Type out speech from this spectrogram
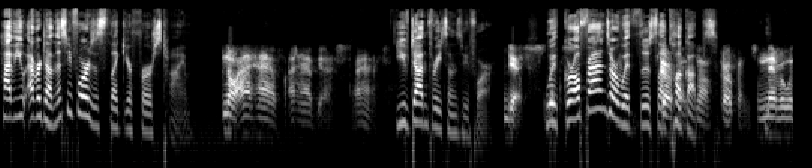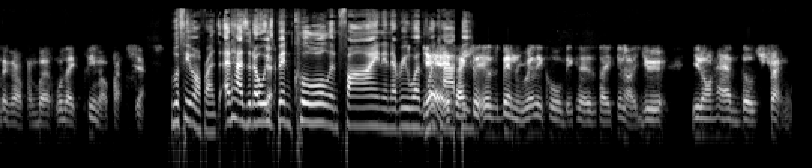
Have you ever done this before or is this like your first time? No, I have, I have, yes, I have, You've done threesomes before. yes. With girlfriends or with just like hookups? No, girlfriends. Never with a girlfriend, but with like female friends. Yeah. with female friends. And has it always Yeah. been cool and fine and everyone's yeah, like it's actually it's been really cool because like you know you you don't have those strings.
